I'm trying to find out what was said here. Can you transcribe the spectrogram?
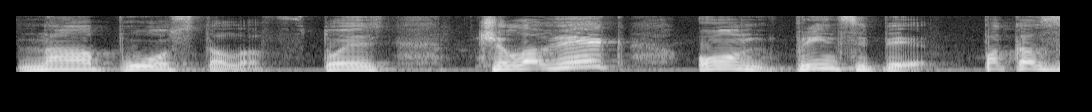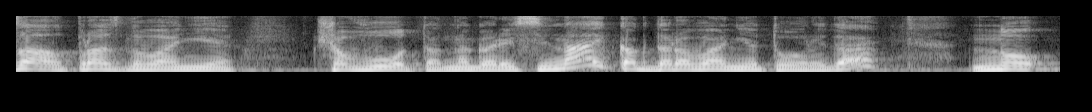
на апостолов. То есть человек, он, в принципе, показал празднование Шавуота на горе Синай, как дарование Торы, да, но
